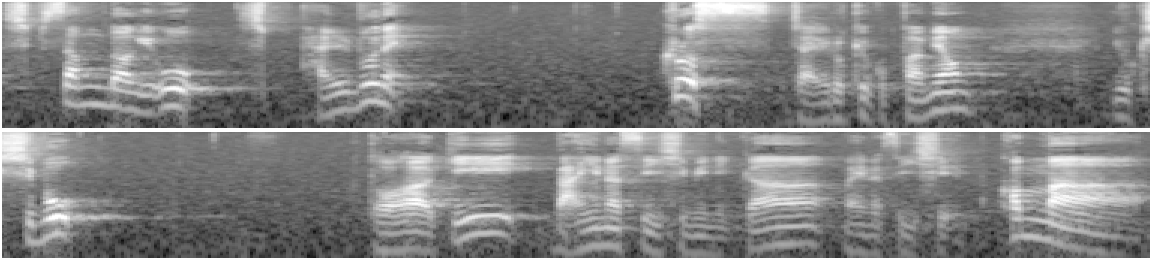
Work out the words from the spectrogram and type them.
13 더하기 5, 18분의 크로스. 자, 이렇게 곱하면 65 더하기 마이너스 20이니까 마이너스 20, 컴마.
